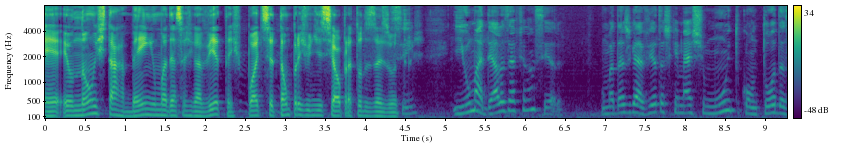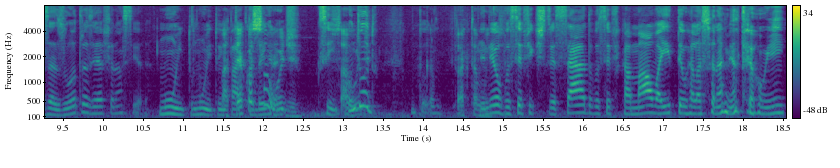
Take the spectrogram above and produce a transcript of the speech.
é, eu não estar bem em uma dessas gavetas pode ser tão prejudicial para todas as outras. Sim. E uma delas é a financeira. Uma das gavetas que mexe muito com todas as outras é a financeira. Muito, muito. Até com a saúde. Grande. Sim, saúde. com tudo. Com tudo. Entendeu? Muito. Você fica estressado, você fica mal, aí teu relacionamento é ruim,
